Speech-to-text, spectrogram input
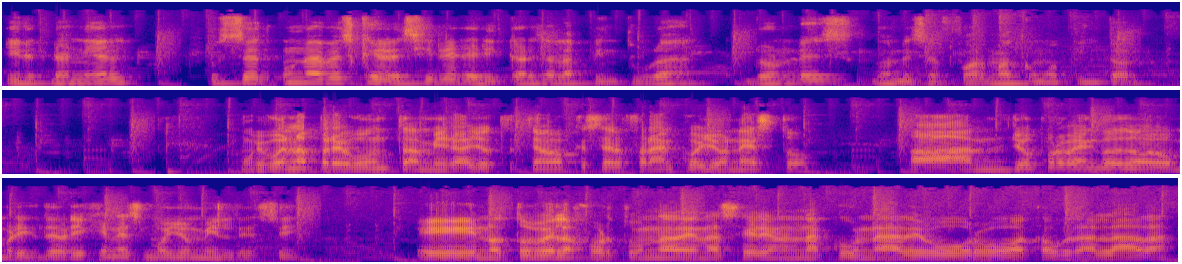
Y Daniel, usted una vez que decide dedicarse a la pintura, ¿dónde es donde se forma como pintor? Muy buena pregunta. Mira, yo te tengo que ser franco y honesto. yo provengo de, de, orígenes muy humildes, sí. Eh, no tuve la fortuna de nacer en una cuna de oro acaudalada.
